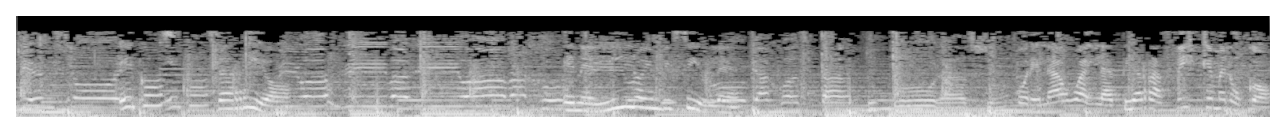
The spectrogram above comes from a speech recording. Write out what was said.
quién soy. Ecos de Río. Río arriba, río abajo. En el hilo invisible. Yo viajo hasta tu corazón. Por el agua y la tierra Fisque Menuco.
